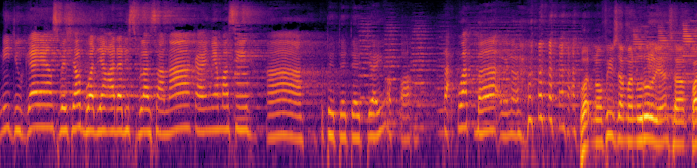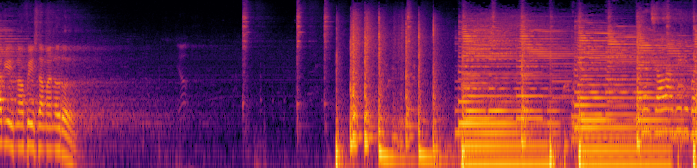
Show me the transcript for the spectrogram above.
Ini juga yang spesial buat yang ada di sebelah sana kayaknya masih ah udah dadai apa tak kuat mbak. Buat Novi sama Nurul ya, selamat pagi Novi sama Nurul. Dan salam ini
